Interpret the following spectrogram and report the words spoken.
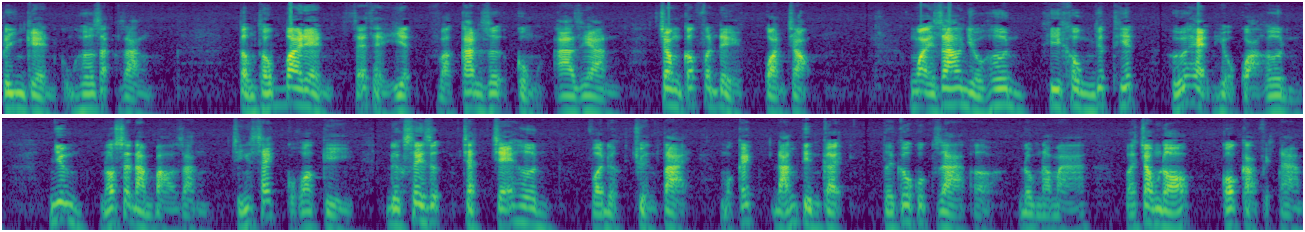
Blinken cũng hứa dặn rằng Tổng thống Biden sẽ thể hiện và can dự cùng ASEAN trong các vấn đề quan trọng. Ngoại giao nhiều hơn khi không nhất thiết hứa hẹn hiệu quả hơn, nhưng nó sẽ đảm bảo rằng chính sách của Hoa Kỳ được xây dựng chặt chẽ hơn và được truyền tải một cách đáng tin cậy tới các quốc gia ở Đông Nam Á và trong đó có cả Việt Nam.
